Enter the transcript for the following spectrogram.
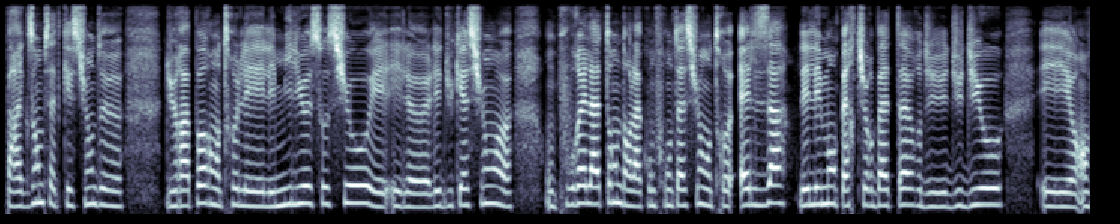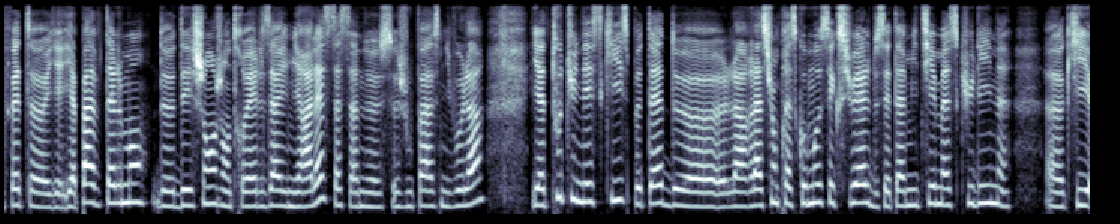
par exemple, cette question de, du rapport entre les, milieux sociaux et, l'éducation, on pourrait l'attendre dans la confrontation entre Elsa l'élément perturbateur du, duo. Et en fait, il euh, n'y a, pas tellement d'échanges entre Elsa et Miralles. Ça, ça ne se joue pas à ce niveau-là. Il y a toute une esquisse peut-être de euh, la relation presque homosexuelle, de cette amitié masculine euh, qui,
